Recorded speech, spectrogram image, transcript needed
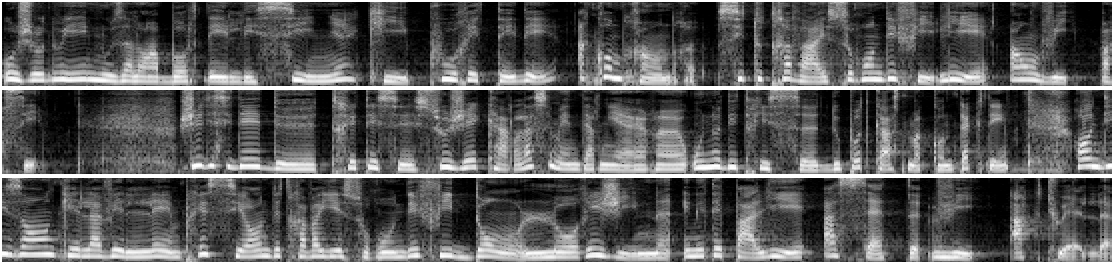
Aujourd'hui, nous allons aborder les signes qui pourraient t'aider à comprendre si tu travailles sur un défi lié à une vie passée. J'ai décidé de traiter ce sujet car la semaine dernière, une auditrice du podcast m'a contacté en disant qu'elle avait l'impression de travailler sur un défi dont l'origine n'était pas liée à cette vie actuelle.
